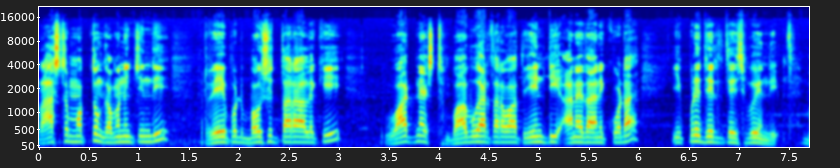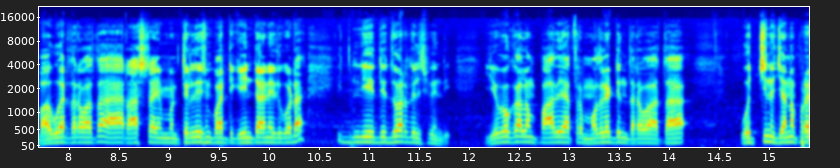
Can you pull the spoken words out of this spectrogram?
రాష్ట్రం మొత్తం గమనించింది. రేపటి భవిష్యత్ తరాలకి వాట్ నెక్స్ట్? బాబు గారి తర్వాత ఏంటి అనే దానికి కూడా ఇప్పుడే తెలి తెలిసిపోయింది. బాబు గారి తర్వాత రాష్ట్ర తెలుగుదేశం పార్టీకి ఏంటి అనేది కూడా దీని ద్వారా తెలిసిపోయింది. యువకాలం పాదయాత్ర మొదలెట్టిన తర్వాత వచ్చిన జన ప్ర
